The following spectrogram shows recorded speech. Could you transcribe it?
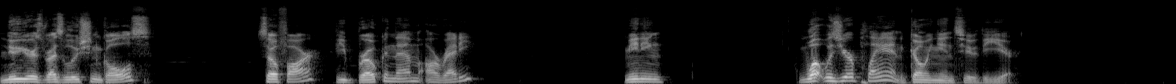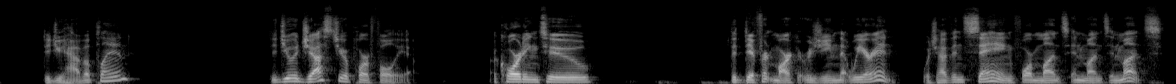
New Year's resolution goals so far? Have you broken them already? Meaning, what was your plan going into the year? Did you have a plan? Did you adjust your portfolio according to the different market regime that we are in, which I've been saying for months and months and months?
